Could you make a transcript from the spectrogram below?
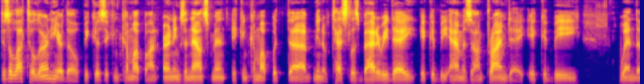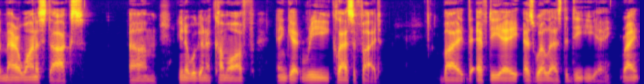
There's a lot to learn here though because it can come up on earnings announcement, it can come up with uh, you know Tesla's battery day, it could be Amazon Prime Day, it could be when the marijuana stocks um, you know, we're going to come off and get reclassified by the FDA as well as the DEA, right?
